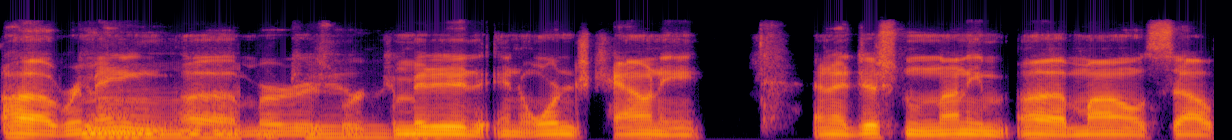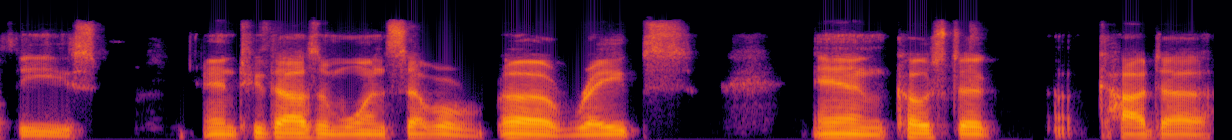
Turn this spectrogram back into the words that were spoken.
uh, remaining uh, murders were committed in Orange County, an additional 90 uh, miles southeast. In 2001, several uh, rapes in Costa Cada,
